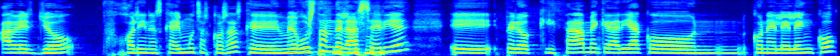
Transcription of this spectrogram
A ver, yo, jolín, es que hay muchas cosas que me gustan de la serie. Eh, pero quizá me quedaría con, el elenco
